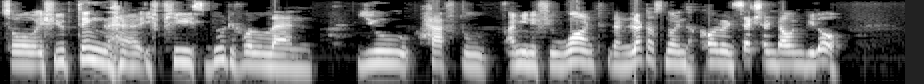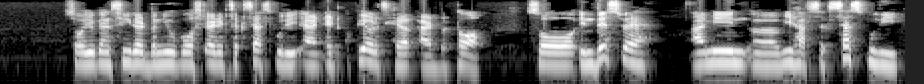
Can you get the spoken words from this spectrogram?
So if you think that if she is beautiful then you have to I mean if you want then let us know in the comment section down below. So you can see that the new post edit successfully and it appears here at the top. So in this way I mean uh, we have successfully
